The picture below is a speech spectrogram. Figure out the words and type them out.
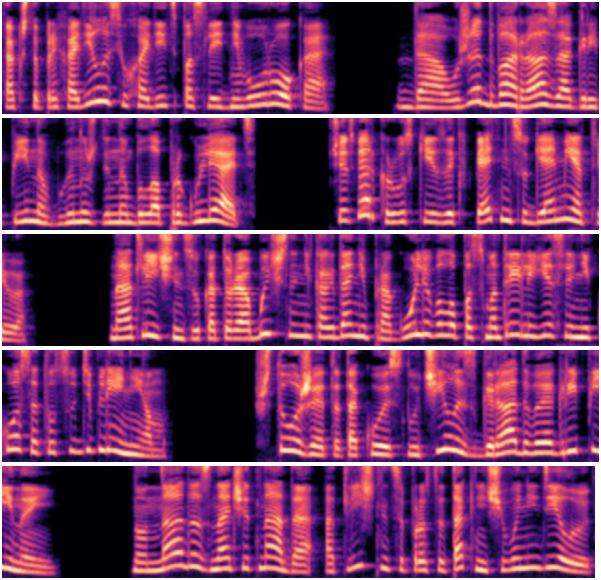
так что приходилось уходить с последнего урока. Да, уже два раза Агриппина вынуждена была прогулять. В четверг русский язык, в пятницу геометрию. На отличницу, которая обычно никогда не прогуливала, посмотрели, если не косо, то с удивлением. Что же это такое случилось с Градовой Агриппиной? Но надо, значит надо, отличницы просто так ничего не делают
